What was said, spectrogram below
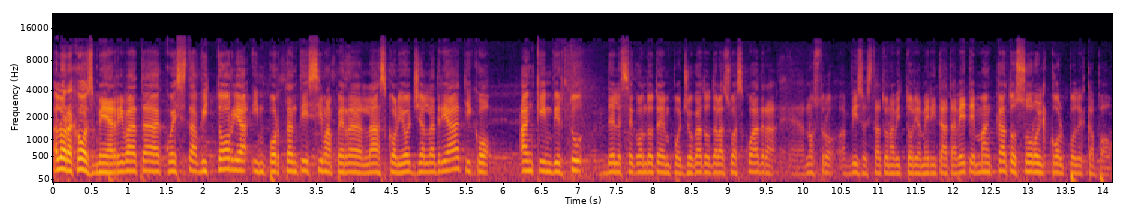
Allora Cosmi è arrivata questa vittoria importantissima per l'Ascoli oggi all'Adriatico anche in virtù del secondo tempo giocato dalla sua squadra eh, a nostro avviso è stata una vittoria meritata. Avete mancato solo il colpo del KO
